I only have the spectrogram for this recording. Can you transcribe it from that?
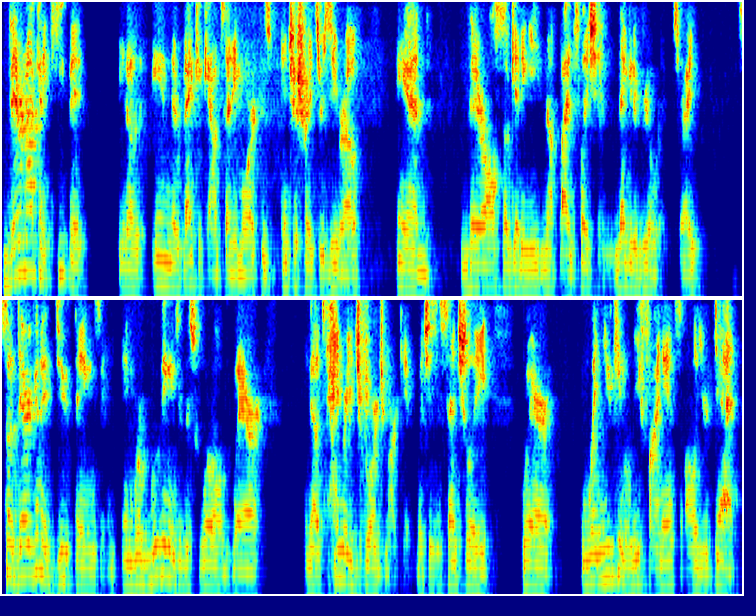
They're not going to keep it you know, in their bank accounts anymore because interest rates are zero and they're also getting eaten up by inflation, negative real rates, right? So they're going to do things, and, and we're moving into this world where, you know, it's Henry George market, which is essentially where when you can refinance all your debt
